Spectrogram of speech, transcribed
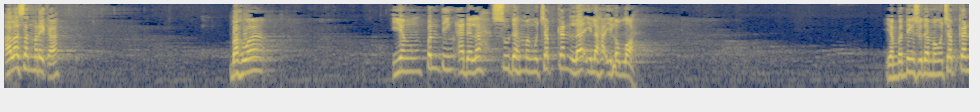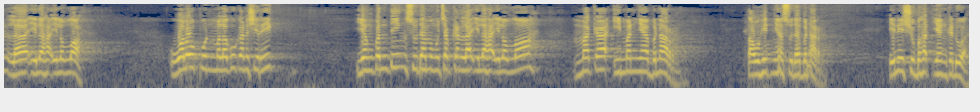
alasan mereka bahwa yang penting adalah sudah mengucapkan la ilaha illallah. Yang penting sudah mengucapkan la ilaha illallah. Walaupun melakukan syirik yang penting sudah mengucapkan la ilaha illallah maka imannya benar. Tauhidnya sudah benar. Ini syubhat yang kedua.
